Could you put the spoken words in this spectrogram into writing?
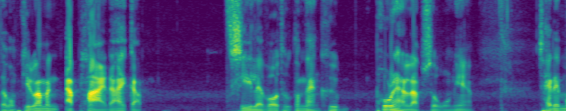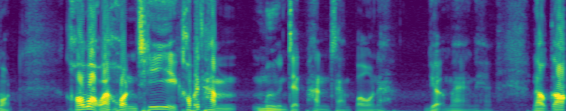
แต่ผมคิดว่ามัน apply ได้กับ C level ทุกตำแหน่งคือผู้บริหารระดับสูงเนี่ยใช้ได้หมด เขาบอกว่าคนที่เขาไปทำหมื่นเจ็ดพัน sample นะ เยอะมากนะฮะแล้วก็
